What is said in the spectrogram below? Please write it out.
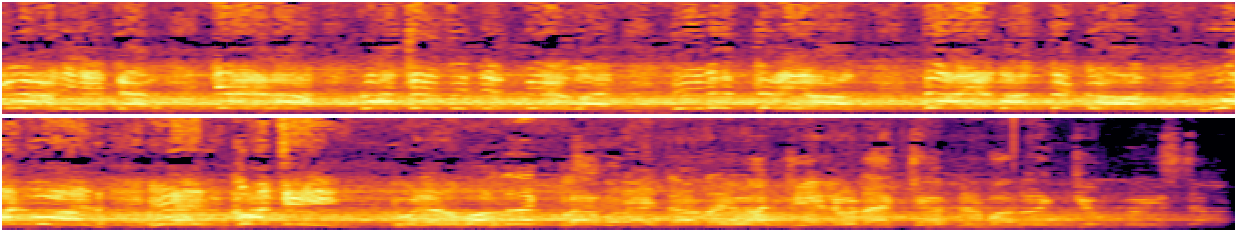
Gladiator, Kerala rushes into forward. Dimitrios, Diamantacos, 1-1 in Kochi. ഇവിടെ വളരെ ക്ലവറായിട്ടാണ് അജയനോട് captain വളരെ quake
